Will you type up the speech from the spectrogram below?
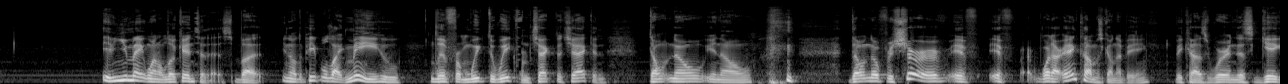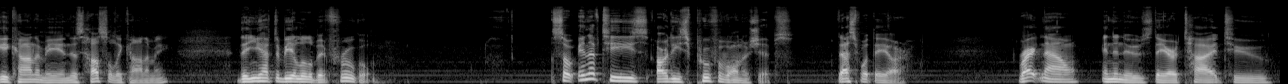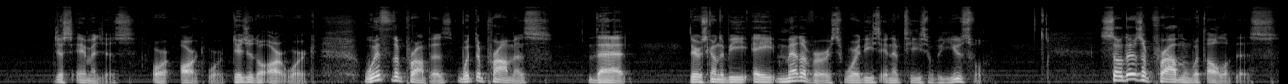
you may want to look into this. But, you know, the people like me who live from week to week, from check to check, and don't know, you know, don't know for sure if if what our income is going to be because we're in this gig economy and this hustle economy, then you have to be a little bit frugal. So NFTs are these proof of ownerships. That's what they are. Right now, in the news, they are tied to just images or artwork, digital artwork, with the promise, with the promise that there's going to be a metaverse where these NFTs will be useful. So there's a problem with all of this.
